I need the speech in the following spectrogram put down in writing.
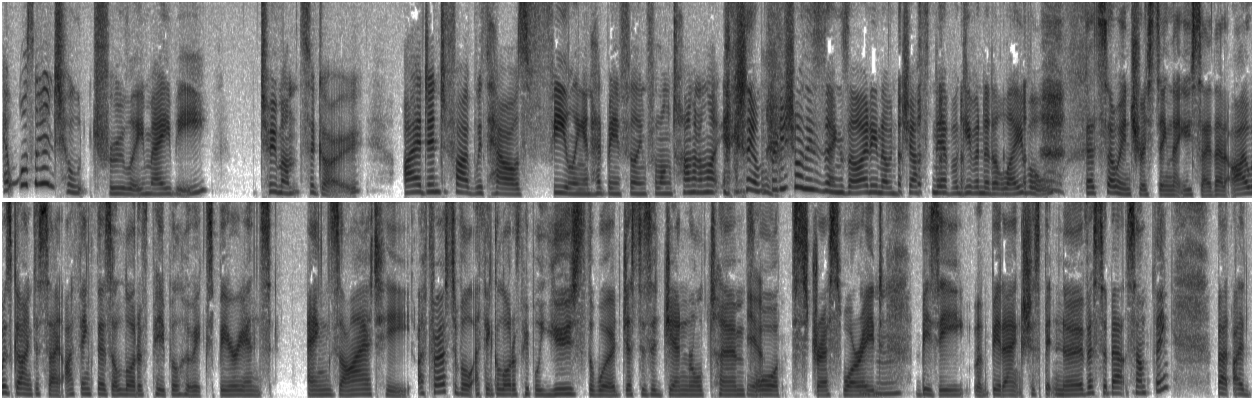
It wasn't until truly maybe two months ago I identified with how I was feeling and had been feeling for a long time. And I'm like, actually, I'm pretty sure this is anxiety, and I've just never given it a label. that's so interesting that you say that. I was going to say, I think there's a lot of people who experience anxiety. Uh, First of all, I think a lot of people use the word just as a general term Yeah. for stress, worried, busy, a bit anxious, a bit nervous about something. But I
